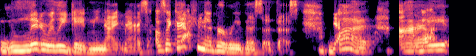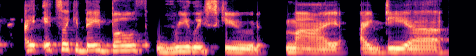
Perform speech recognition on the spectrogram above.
literally gave me nightmares. I was like, yeah. I can never revisit this. Yeah. But I, I, it's like they both really skewed my idea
